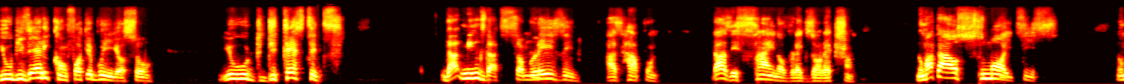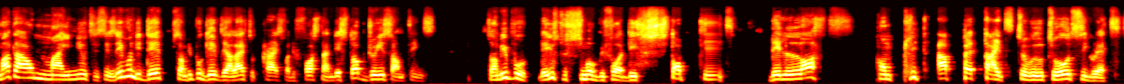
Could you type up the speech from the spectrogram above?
you will be very comfortable in your soul you would detest it that means that some mm-hmm. raising has happened. That's a sign of resurrection. No matter how small it is, no matter how minute it is, even the day some people gave their life to Christ for the first time, they stopped doing some things. Some people, they used to smoke before, they stopped it. They lost complete appetite to, to old cigarettes.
